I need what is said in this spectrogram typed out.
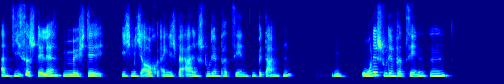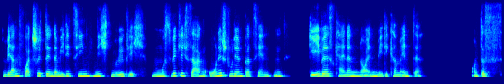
An dieser Stelle möchte ich mich auch eigentlich bei allen Studienpatienten bedanken. Ohne Studienpatienten wären Fortschritte in der Medizin nicht möglich. Man muss wirklich sagen, ohne Studienpatienten gäbe es keine neuen Medikamente. Und das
